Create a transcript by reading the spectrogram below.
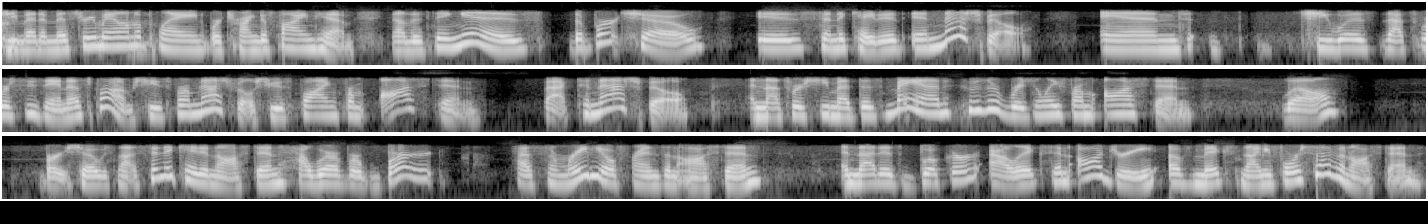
She met a mystery man on a plane. We're trying to find him. Now the thing is, the Bert Show is syndicated in Nashville, and she was. That's where Susanna's from. She's from Nashville. She was flying from Austin back to Nashville, and that's where she met this man who's originally from Austin. Well, Bert Show is not syndicated in Austin. However, Bert has some radio friends in Austin, and that is Booker, Alex, and Audrey of Mix 94.7 Austin.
